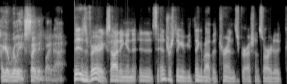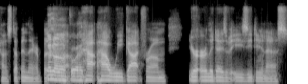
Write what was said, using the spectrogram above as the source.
I get really excited by that. It is very exciting, and, and it's interesting if you think about the transgression. Sorry to kind of step in there, but no, no, uh, go ahead. How how we got from your early days of Easy DNS,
